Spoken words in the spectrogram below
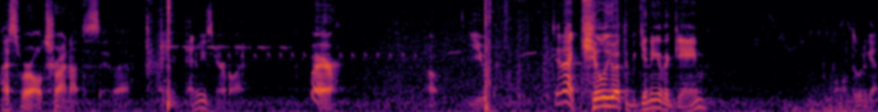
I swear I'll try not to say that. Enemies nearby. Where? Oh, you. Didn't I kill you at the beginning of the game? I'll do it again.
